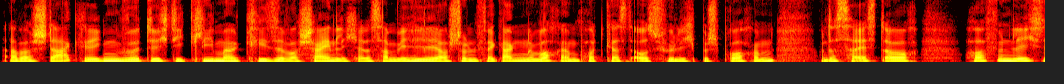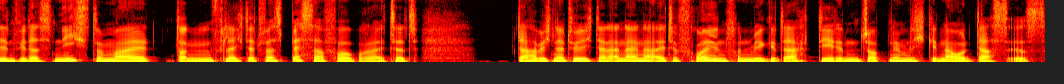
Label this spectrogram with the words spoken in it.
Aber Starkregen wird durch die Klimakrise wahrscheinlicher. Das haben wir hier ja schon vergangene Woche im Podcast ausführlich besprochen. Und das heißt auch, hoffentlich sind wir das nächste Mal dann vielleicht etwas besser vorbereitet. Da habe ich natürlich dann an eine alte Freundin von mir gedacht, deren Job nämlich genau das ist.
